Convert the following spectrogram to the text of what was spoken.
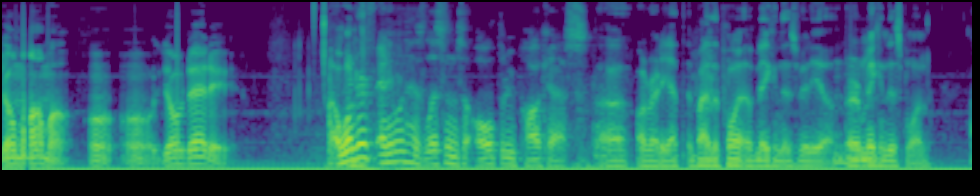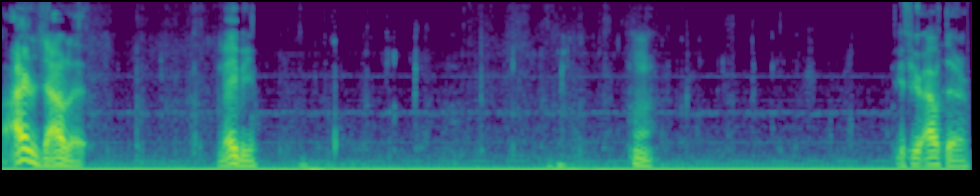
Yo, mama. Oh, oh, yo, daddy. I wonder if anyone has listened to all three podcasts uh, already at the, by the point of making this video or making this one. I doubt it. Maybe. Hmm. If you're out there,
